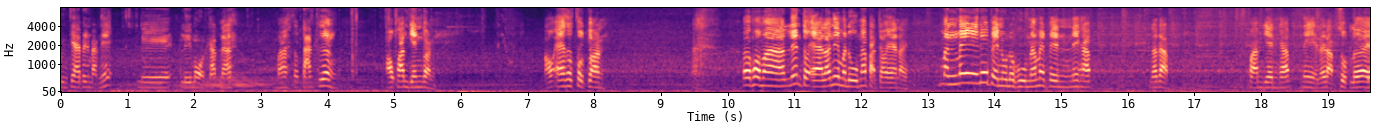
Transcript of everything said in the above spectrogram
กุญแจเป็นแบบนี้มีรีโมทครับนะ มาสตาร์ทเครื่อง เอาความเย็นก่อน เอาแอร์สดๆก่อน เออพอมาเล่นตัวแอร์แล้วนี่มาดูหน้าปัดจอแอร์หน่อย มันไม่ได้เป็นอุณหภูมินะ มันเป็นนี่ครับ ระดับความเย็นครับ นี่ระดับสุดเลย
